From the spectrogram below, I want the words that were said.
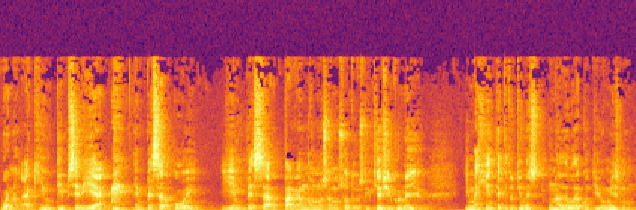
Bueno, aquí un tip sería empezar hoy y empezar pagándonos a nosotros. ¿Qué quiero decir con ello? Imagínate que tú tienes una deuda contigo mismo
